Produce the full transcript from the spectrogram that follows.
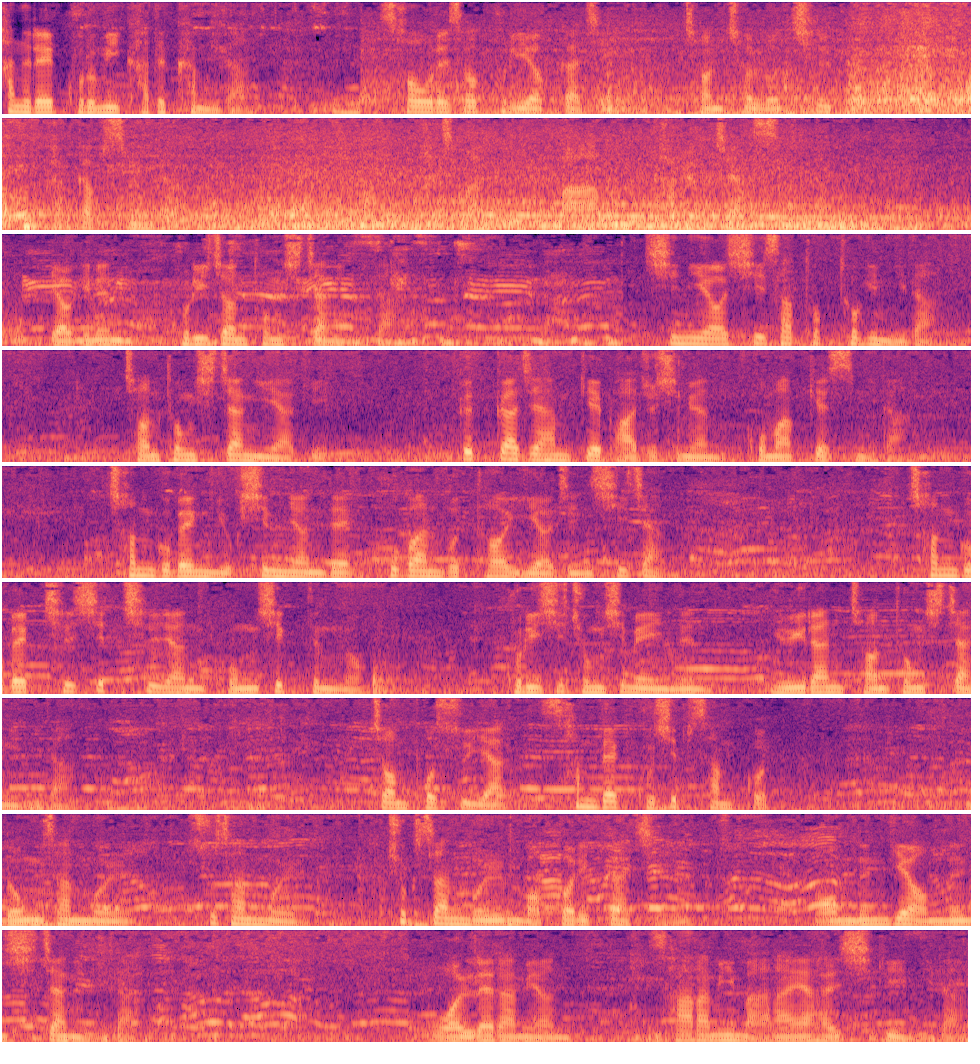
하늘에 구름이 가득합니다. 서울에서 구리역까지 전철로 7분 가깝습니다. 하지만 마음은 가볍지 않습니다. 여기는 구리 전통시장입니다. 시니어 시사 톡톡입니다. 전통시장 이야기 끝까지 함께 봐주시면 고맙겠습니다. 1960년대 후반부터 이어진 시장. 1977년 공식 등록. 구리시 중심에 있는 유일한 전통시장입니다. 점포수 약 393곳. 농산물, 수산물, 축산물, 먹거리까지 없는 게 없는 시장입니다. 원래라면 사람이 많아야 할 시기입니다.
